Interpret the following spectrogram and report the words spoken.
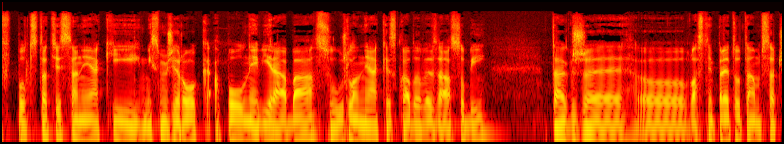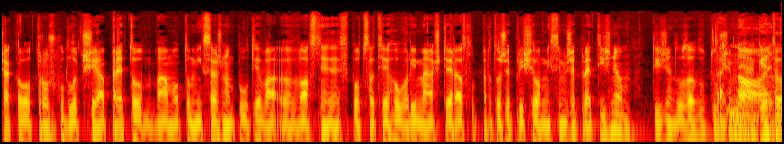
v podstate sa nejaký, myslím, že rok a pol nevyrába, sú už len nejaké skladové zásoby. Takže e, vlastne preto tam sa čakalo trošku dlhšie a preto vám o tom mixažnom pulte vlastne v podstate hovoríme až teraz, pretože prišiel, myslím, že pred týždňom, týždeň dozadu, tuším, no, je to...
